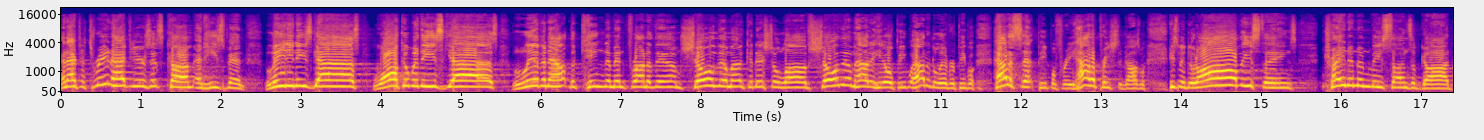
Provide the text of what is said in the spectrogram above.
And after three and a half years, it's come, and he's been leading these guys, walking with these guys, living out the kingdom in front of them, showing them unconditional love, showing them how to heal people, how to deliver people, how to set people free, how to preach the gospel. He's been doing all these things, training them to be sons of God.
